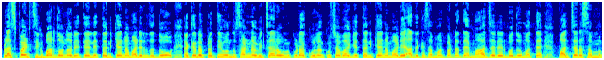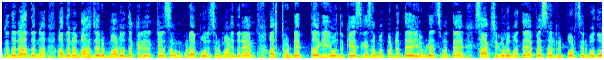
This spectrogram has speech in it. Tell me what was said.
ಪ್ಲಸ್ ಪಾಯಿಂಟ್ ಸಿಗಬಾರ್ದು ಅನ್ನೋ ರೀತಿಯಲ್ಲಿ ತನಿಖೆಯನ್ನ ಮಾಡಿರುವಂತದ್ದು ಯಾಕಂದ್ರೆ ಪ್ರತಿ ಒಂದು ಸಣ್ಣ ವಿಚಾರವನ್ನು ಕೂಡ ಕೂಲಂಕುಷವಾಗಿ ಮಾಡಿ ಅದಕ್ಕೆ ಸಂಬಂಧಪಟ್ಟಂತೆ ಮಹಾಜರ್ ಇರ್ಬೋದು ಮತ್ತೆ ಪಂಚರ ಸಮ್ಮುಖದಲ್ಲಿ ಅದನ್ನ ಅದನ್ನ ಮಹಾಜರು ಮಾಡುವಂತ ಕೆಲಸವನ್ನು ಕೂಡ ಪೊಲೀಸರು ಮಾಡಿದ್ದಾರೆ. ಅಷ್ಟು ಡೆಪ್ತ್ ಆಗಿ ಈ ಒಂದು ಕೇಸ್ಗೆ ಸಂಬಂಧಪಟ್ಟಂತೆ ಎವಿಡೆನ್ಸ್ ಮತ್ತೆ ಸಾಕ್ಷಿಗಳು ಮತ್ತೆ ಎಫ್ ಎಸ್ ಎಲ್ ರಿಪೋರ್ಟ್ಸ್ ಇರ್ಬೋದು.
